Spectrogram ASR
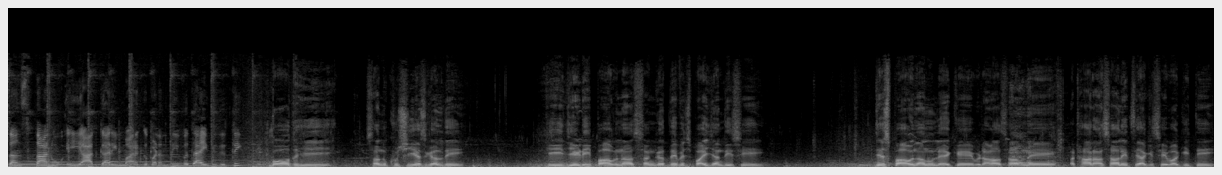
ਸੰਸਥਾ ਨੂੰ ਇਹ ਯਾਦਗਾਰੀ ਮਾਰਗ ਬਣਨ ਦੀ ਵਧਾਈ ਵੀ ਦਿੱਤੀ। ਬਹੁਤ ਹੀ ਸਾਨੂੰ ਖੁਸ਼ੀ ਇਸ ਗੱਲ ਦੀ ਕਿ ਜਿਹੜੀ ਭਾਵਨਾ ਸੰਗਤ ਦੇ ਵਿੱਚ ਪਾਈ ਜਾਂਦੀ ਸੀ, ਜਿਸ ਭਾਵਨਾ ਨੂੰ ਲੈ ਕੇ ਵਡਾਲਾ ਸਾਹਿਬ ਨੇ 18 ਸਾਲ ਇੱਥੇ ਆ ਕੇ ਸੇਵਾ ਕੀਤੀ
